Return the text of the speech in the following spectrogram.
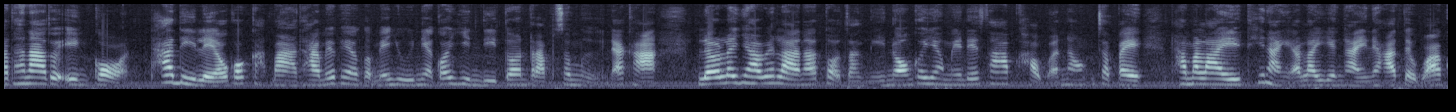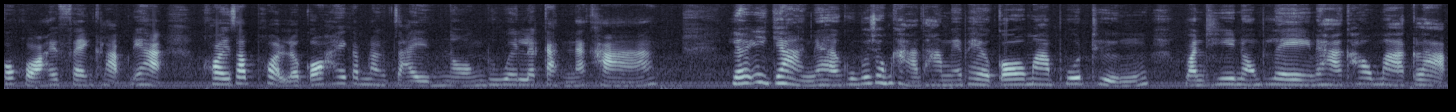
ัฒนาตัวเองก่อน ถ้าดีแล้วก็กลับมาทางแม่แพลวกับแม่ยุ้ยเนี่ยก็ยินดีต้อนรับเสมอนะคะ แล้วระยะเวลานะต่อจากนี้น้องก็ยังไม่ได้ทราบข่าวว่าน้องจะไปทำอะไรที่ไหนอะไรยังไงนะคะ แต่ว่าก็ขอให้แฟนคลับเนี่ยค่ะคอยซัพพอร์ตแล้วก็ให้กำลังใจน้องด้วยละกันนะคะแล้วอีกอย่างนะคะคุณผู้ชมขาทางแม่แพลก็มาพูดถึงวันที่น้องเพลงนะคะ เข้ามากราบ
